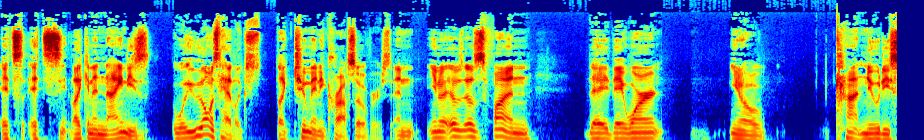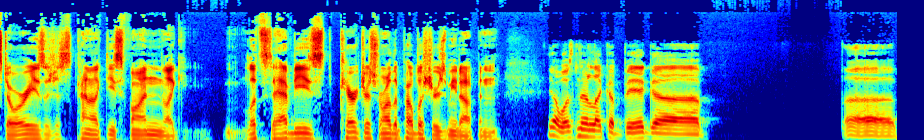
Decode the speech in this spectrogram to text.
it's it's like in the '90s, we almost had like like too many crossovers, and you know, it was it was fun. They they weren't you know continuity stories. It was just kind of like these fun like let's have these characters from other publishers meet up and yeah. Wasn't there like a big uh, uh,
